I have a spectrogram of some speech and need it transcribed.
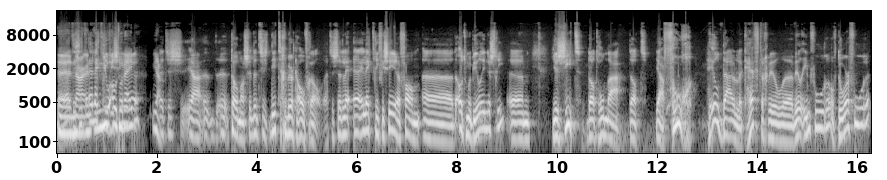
uh, naar een nieuwe auto rijden. Ja. Het is, ja, Thomas, dat is, dit gebeurt overal. Het is elektrificeren van de automobielindustrie. Um, je ziet dat Honda dat ja, vroeg heel duidelijk heftig wil, wil invoeren of doorvoeren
